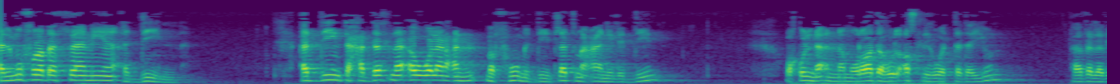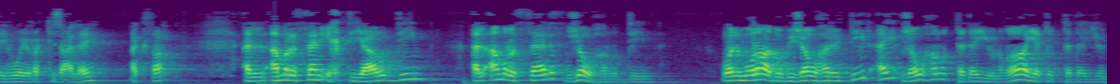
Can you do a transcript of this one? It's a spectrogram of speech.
المفردة الثانية الدين. الدين تحدثنا أولا عن مفهوم الدين ثلاث معاني للدين. وقلنا أن مراده الأصلي هو التدين هذا الذي هو يركز عليه أكثر. الأمر الثاني اختيار الدين الأمر الثالث جوهر الدين. والمراد بجوهر الدين أي جوهر التدين غاية التدين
